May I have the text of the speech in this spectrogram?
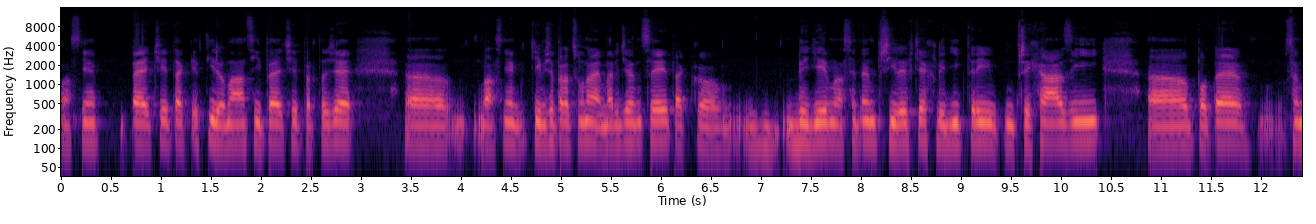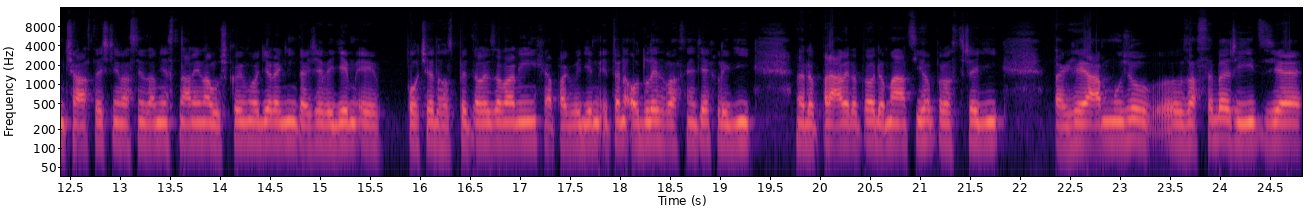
vlastně péči, tak i v té domácí péči, protože vlastně tím, že pracuji na emergency, tak vidím vlastně ten příliv těch lidí, který přichází. Poté jsem částečně vlastně zaměstnaný na lůžkovém oddělení, takže vidím i počet hospitalizovaných a pak vidím i ten odliv vlastně těch lidí do, právě do toho domácího prostředí. Takže já můžu za sebe říct, že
